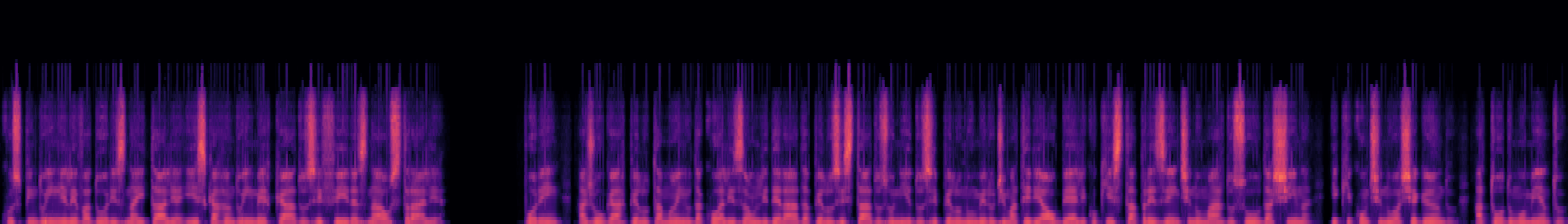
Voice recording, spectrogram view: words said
cuspindo em elevadores na Itália e escarrando em mercados e feiras na Austrália. Porém, a julgar pelo tamanho da coalizão liderada pelos Estados Unidos e pelo número de material bélico que está presente no Mar do Sul da China, e que continua chegando, a todo momento,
